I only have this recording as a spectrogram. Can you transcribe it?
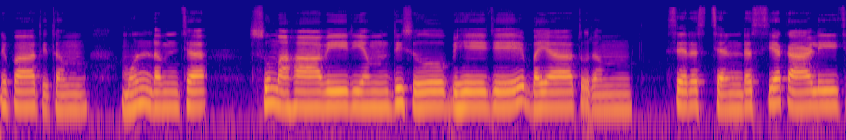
निपातितं मुण्डं च सुमहावीर्यं दिशो भेजे भयातुरं। शिरश्चण्डस्य काली च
